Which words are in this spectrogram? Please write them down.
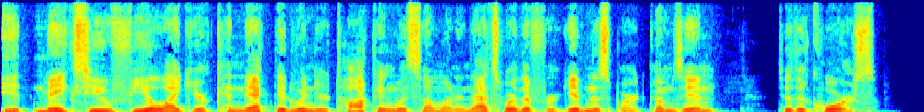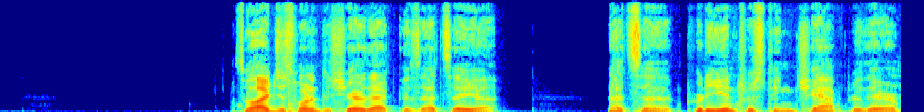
It makes you feel like you're connected when you're talking with someone. And that's where the forgiveness part comes in to the course. So I just wanted to share that because that's a uh, that's a pretty interesting chapter there.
